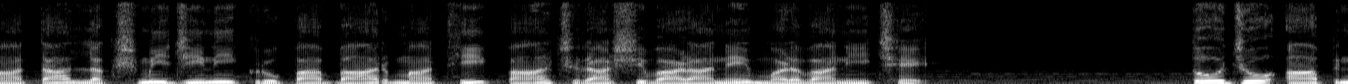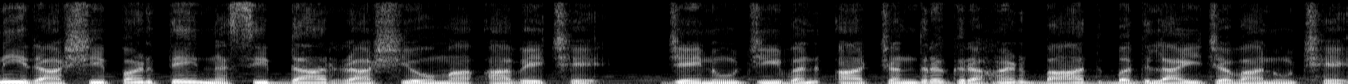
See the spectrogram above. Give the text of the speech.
માતા લક્ષ્મીજીની કૃપા બારમાંથી પાંચ રાશિવાળાને મળવાની છે. તો જો આપની રાશિ પણ તે નસીબદાર રાશિઓમાં આવે છે, જેનું જીવન આ ચંદ્રગ્રહણ બાદ બદલાઈ જવાનું છે.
